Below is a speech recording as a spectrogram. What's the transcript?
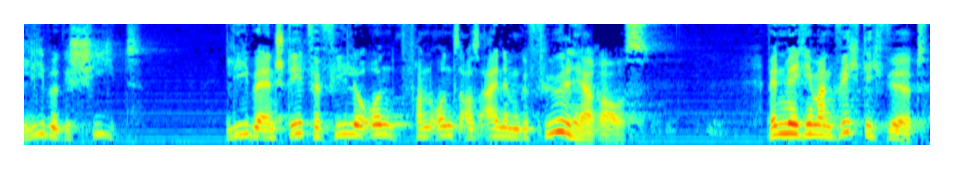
Liebe geschieht. Liebe entsteht für viele von uns aus einem Gefühl heraus. Wenn mir jemand wichtig wird,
